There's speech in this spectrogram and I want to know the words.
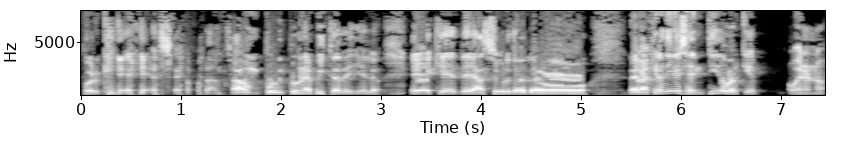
Porque, o sea, para lanzar un pulpo en una pista de hielo, es que es de absurdo lo... La verdad es que no tiene sentido porque, bueno, no...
